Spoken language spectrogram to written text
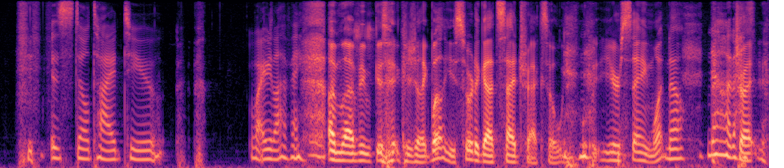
is still tied to. Why are you laughing? I'm laughing because you're like, well, you sort of got sidetracked. So you're saying what now? No, that's.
